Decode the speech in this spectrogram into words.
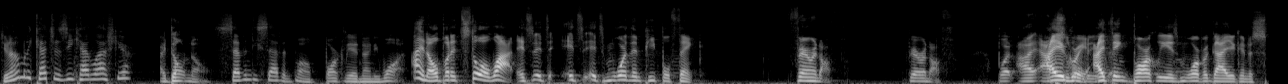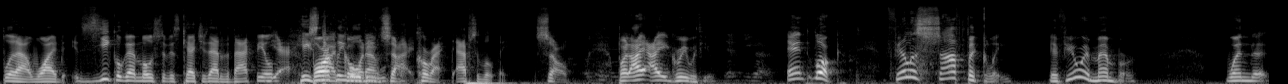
Do you know how many catches Zeke had last year? I don't know. 77. Well, Barkley had 91. I know, but it's still a lot. It's it's it's it's more than people think. Fair enough. Fair enough. But I I agree. absolutely I think Barkley is more of a guy you're going to split out wide. Zeke will get most of his catches out of the backfield. Yeah, he's not Barkley will be outside. Correct. Absolutely. So, but I, I agree with you. And look, philosophically, if you remember, when the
